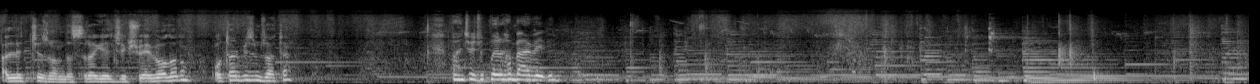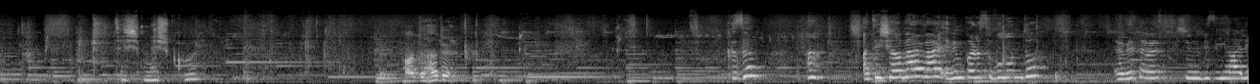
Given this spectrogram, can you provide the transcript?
Halledeceğiz onu da sıra gelecek. Şu evi alalım. Otel bizim zaten. Ben çocuklara haber vereyim. Ateş meşgul. Hadi hadi. Kızım, hah, Ateş'e haber ver. Evin parası bulundu. Evet evet. Şimdi biz ihale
